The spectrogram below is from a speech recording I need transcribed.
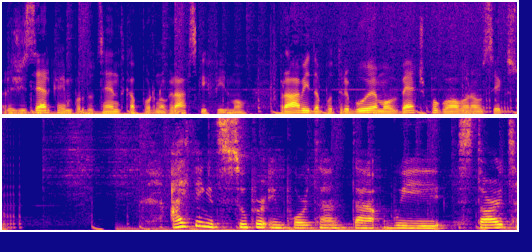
režiserka in producentka pornografskih filmov, pravi, da potrebujemo več pogovora o seksu. I think it's super important that we start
